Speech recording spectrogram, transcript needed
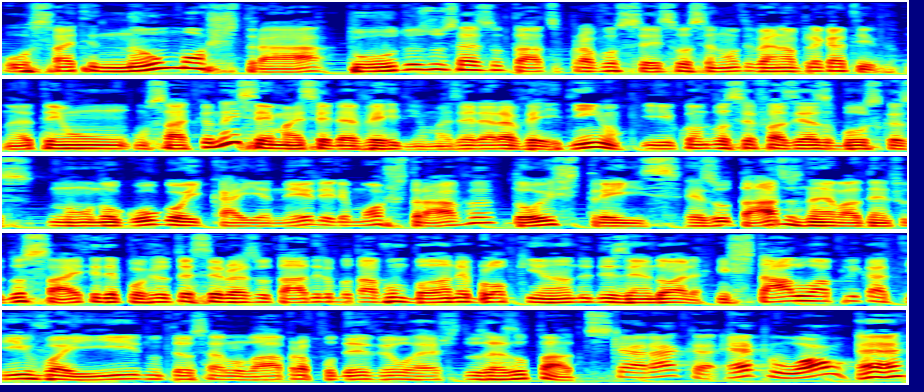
o site não mostrar todos os resultados pra você se você não tiver no aplicativo, né? Tem um, um site que eu nem sei mais se ele é verdinho, mas ele era verdinho e quando você fazia as buscas no, no Google e caía nele, ele mostrava dois, três resultados, né, lá dentro do site e depois do terceiro resultado ele botava um banner bloqueando e dizendo, olha, instala o aplicativo aí no teu celular pra poder ver o resto dos resultados. Caraca, App Wall? É,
